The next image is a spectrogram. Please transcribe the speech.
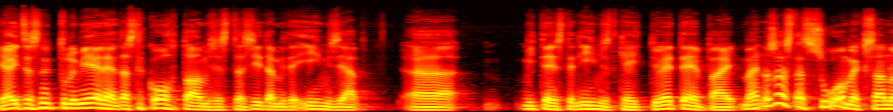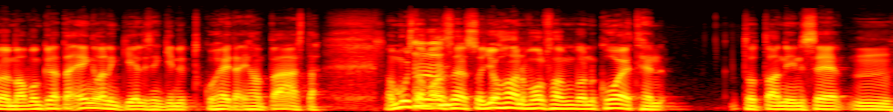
Ja itse asiassa nyt tuli mieleen tästä kohtaamisesta ja siitä, miten ihmisiä, ää, miten sitten ihmiset kehittyy eteenpäin. Mä en osaa sitä suomeksi sanoa, mä voin kyllä tämän englanninkielisenkin nyt, kun heitä ihan päästä. Mä muistan mm. vaan sen, että se on Johan Wolfgang von Goethen tota niin se, mm, uh,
